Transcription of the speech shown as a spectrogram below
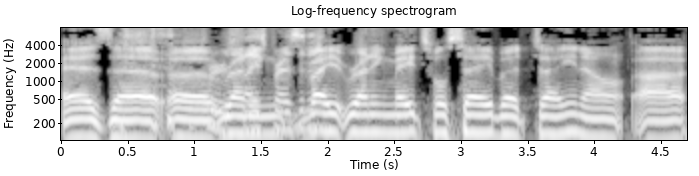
as uh, uh, running president? vi- running mates will say, but uh, you know.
